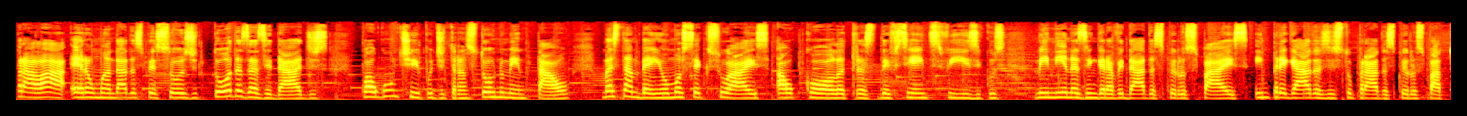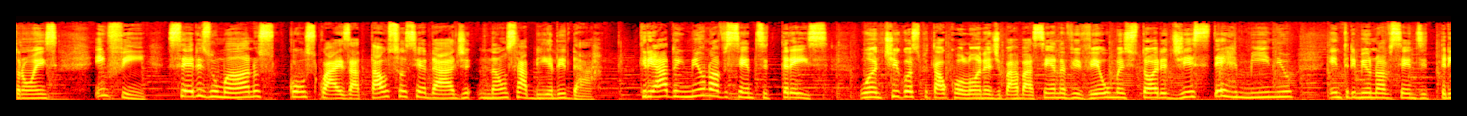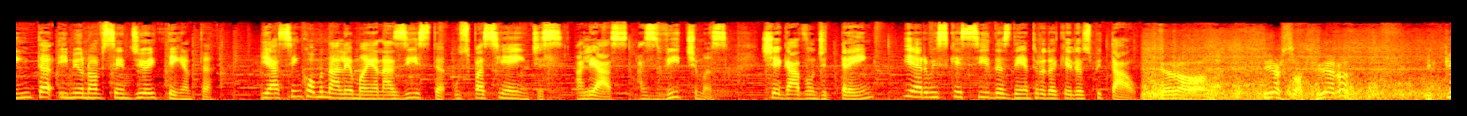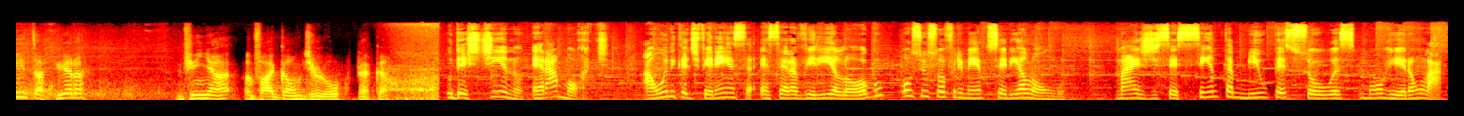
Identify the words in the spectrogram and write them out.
Para lá eram mandadas pessoas de todas as idades, com algum tipo de transtorno mental, mas também homossexuais, alcoólatras, deficientes físicos, meninas engravidadas pelos pais, empregadas estupradas pelos patrões, enfim, seres humanos com os quais a tal sociedade não sabia lidar. Criado em 1903, o antigo Hospital Colônia de Barbacena viveu uma história de extermínio entre 1930 e 1980. E assim como na Alemanha nazista, os pacientes, aliás, as vítimas, chegavam de trem e eram esquecidas dentro daquele hospital. Era terça-feira e quinta-feira vinha vagão de louco para cá. O destino era a morte. A única diferença é se ela viria logo ou se o sofrimento seria longo. Mais de 60 mil pessoas morreram lá.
